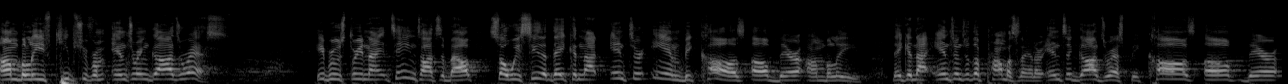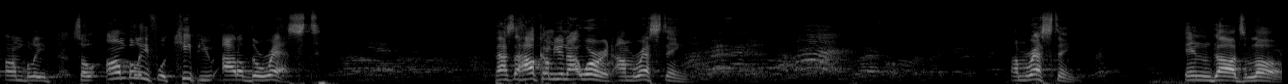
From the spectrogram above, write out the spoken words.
unbelief keeps you from entering God's rest. Hebrews 3:19 talks about, so we see that they could not enter in because of their unbelief. They could not enter into the promised land or into God's rest because of their unbelief. So unbelief will keep you out of the rest. Pastor, how come you're not worried? I'm resting. I'm resting in God's love.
